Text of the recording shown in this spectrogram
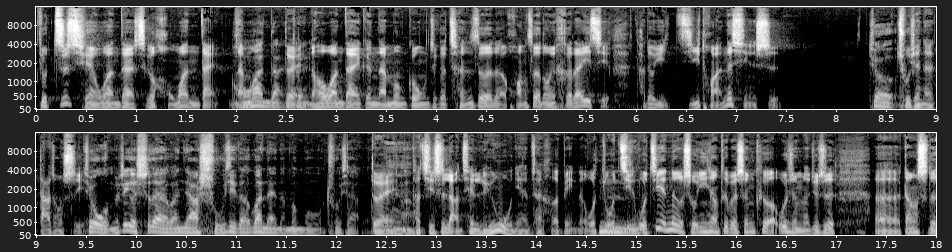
就之前万代是个红万代，南红万代对，对。然后万代跟南梦宫这个橙色的、黄色的东西合在一起，它就以集团的形式就出现在大众视野。就我们这个时代玩家熟悉的万代南梦宫出现了。对，它其实两千零五年才合并的。我我记嗯我记得那个时候印象特别深刻，为什么呢？就是呃，当时的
